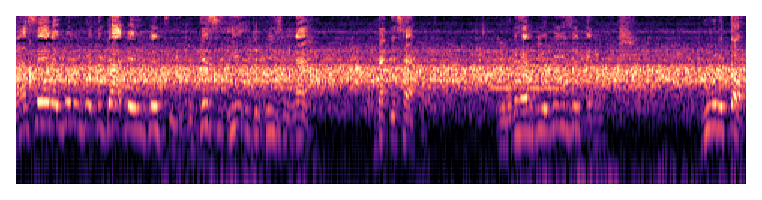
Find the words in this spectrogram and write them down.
Not saying that women wouldn't have got there eventually, but this is he is the reason now that this happened. It would have had to be a reason, and who would have thought,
